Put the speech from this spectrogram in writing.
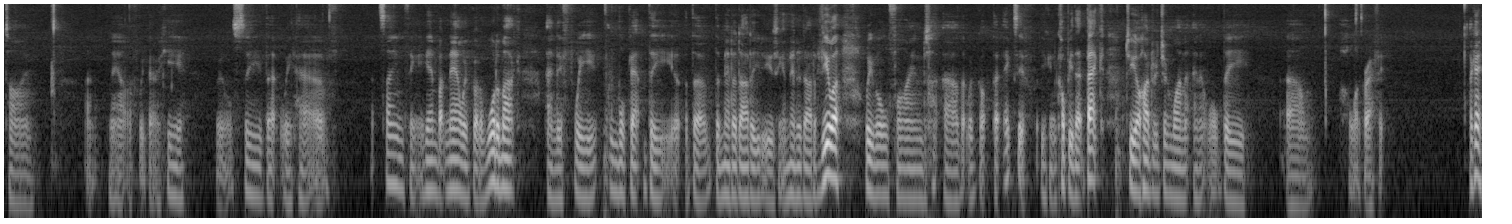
time. And now if we go here, we will see that we have that same thing again, but now we've got a watermark and if we look at the, the, the metadata using a metadata viewer, we will find uh, that we've got that EXIF. You can copy that back to your Hydrogen one and it will be um, holographic. Okay,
